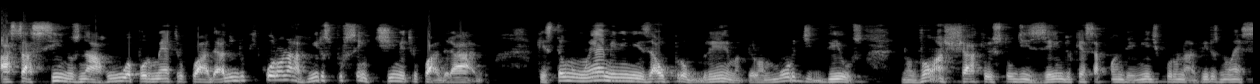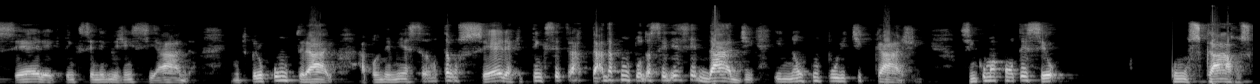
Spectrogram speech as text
assassinos na rua por metro quadrado do que coronavírus por centímetro quadrado. Questão não é minimizar o problema, pelo amor de Deus. Não vão achar que eu estou dizendo que essa pandemia de coronavírus não é séria, que tem que ser negligenciada. Muito pelo contrário, a pandemia é tão séria que tem que ser tratada com toda a seriedade e não com politicagem. Assim como aconteceu com os carros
